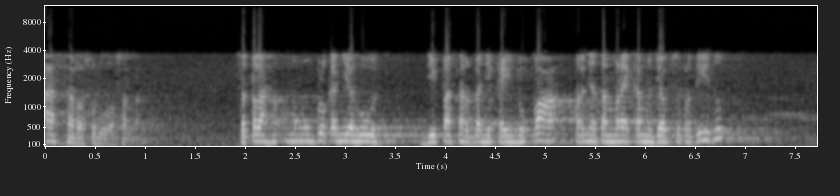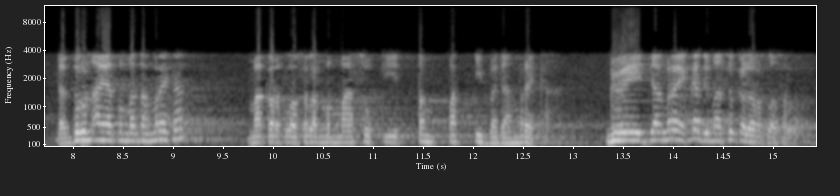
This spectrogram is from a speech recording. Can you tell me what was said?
asa Rasulullah SAW. Setelah mengumpulkan Yahud di pasar Bani Kainuqa, ternyata mereka menjawab seperti itu. Dan turun ayat membantah mereka, maka Rasulullah SAW memasuki tempat ibadah mereka. Gereja mereka dimasuki oleh Rasulullah SAW.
